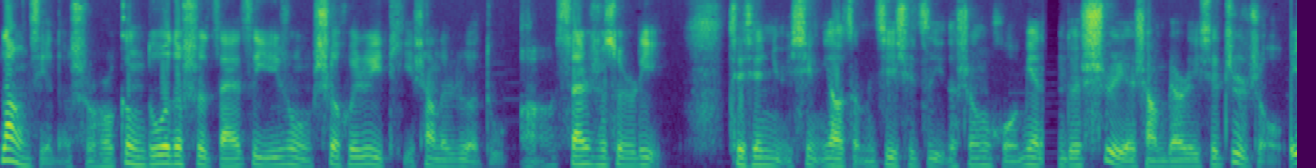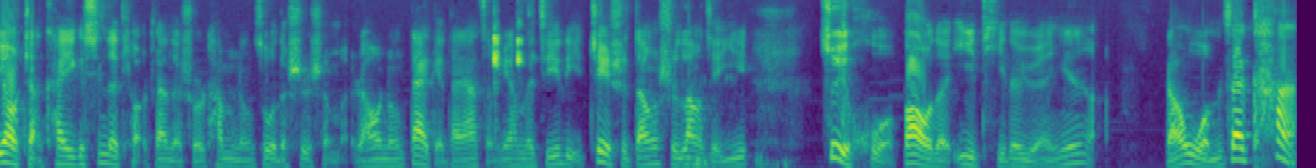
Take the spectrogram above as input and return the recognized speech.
浪姐的时候，更多的是来自于一种社会议题上的热度啊。三十岁立，这些女性要怎么继续自己的生活？面对事业上边的一些掣肘，要展开一个新的挑战的时候，她们能做的是什么？然后能带给大家怎么样的激励？这是当时浪姐一最火爆的议题的原因啊。然后我们在看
